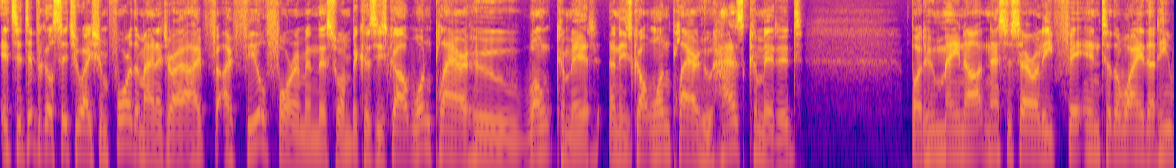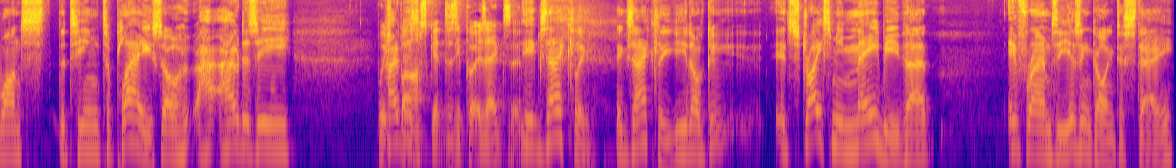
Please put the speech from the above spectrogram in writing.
it's a difficult situation for the manager. I, I, I, feel for him in this one because he's got one player who won't commit, and he's got one player who has committed but who may not necessarily fit into the way that he wants the team to play. So h- how does he? Which How does- basket does he put his eggs in? Exactly, exactly. You know, it strikes me maybe that if Ramsey isn't going to stay,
